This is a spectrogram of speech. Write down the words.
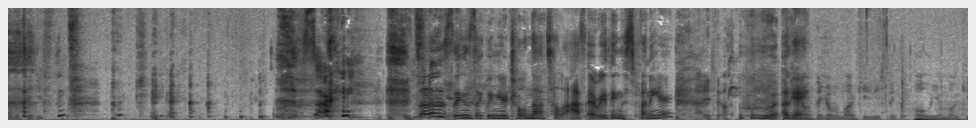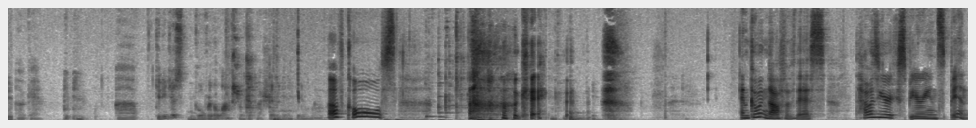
of the biggest. Sorry. It's one of those things like when you're told not to laugh, everything's funnier. I know. Ooh, okay. don't think of a monkey and you think of only a monkey. Okay. Uh, can you just go over the last of the question again, if you don't mind? Of course. okay. And going off of this, how has your experience been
